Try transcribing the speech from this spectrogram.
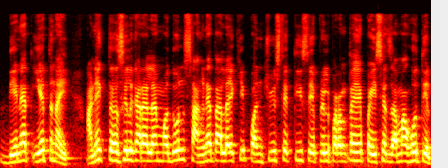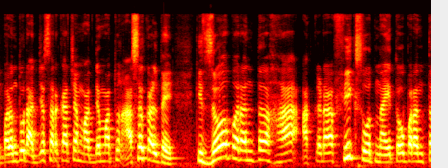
देण्यात येत नाही. अनेक तहसील कार्यालयामधून सांगण्यात आलं आहे की पंचवीस ते तीस एप्रिलपर्यंत हे पैसे जमा होतील. परंतु राज्य सरकारच्या माध्यमातून असं कळतंय की जोपर्यंत हा आकडा फिक्स होत नाही तोपर्यंत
